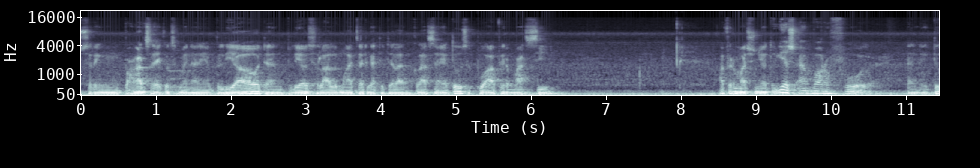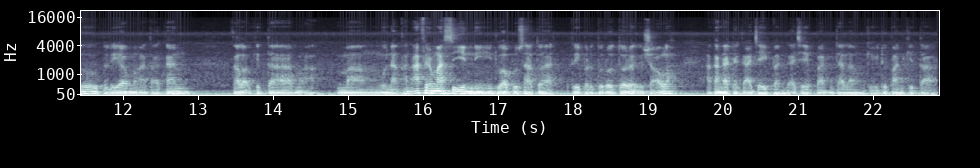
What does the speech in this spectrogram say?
sering banget saya ikut seminarnya beliau dan beliau selalu mengajarkan di dalam kelasnya itu sebuah afirmasi. Afirmasinya itu yes I'm powerful. Dan itu beliau mengatakan kalau kita menggunakan afirmasi ini 21 hari berturut-turut insya Allah akan ada keajaiban-keajaiban dalam kehidupan kita.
